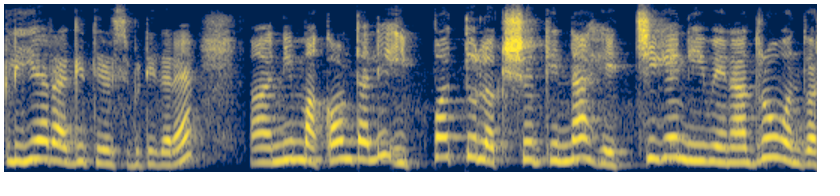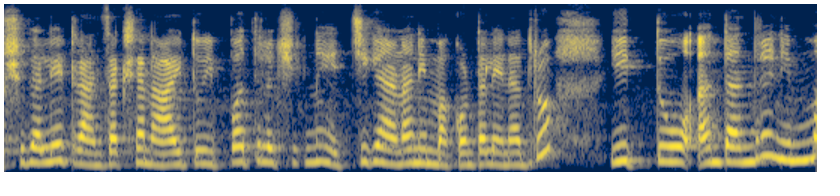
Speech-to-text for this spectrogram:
ಕ್ಲಿಯರ್ ಆಗಿ ತಿಳಿಸ್ಬಿಟ್ಟಿದ್ದಾರೆ. ನಿಮ್ಮ ಅಕೌಂಟಲ್ಲಿ ಇಪ್ಪತ್ತು ಲಕ್ಷಕ್ಕಿಂತ ಹೆಚ್ಚಿಗೆ ನೀವೇನಾದರೂ ಒಂದು ವರ್ಷದಲ್ಲಿ ಟ್ರಾನ್ಸಾಕ್ಷನ್ ಆಯಿತು, ಇಪ್ಪತ್ತು ಲಕ್ಷಕ್ಕಿಂತ ಹೆಚ್ಚಿಗೆ ಹಣ ನಿಮ್ಮ ಅಕೌಂಟಲ್ಲಿ ಏನಾದರೂ ಇತ್ತು ಅಂತಂದರೆ ನಿಮ್ಮ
